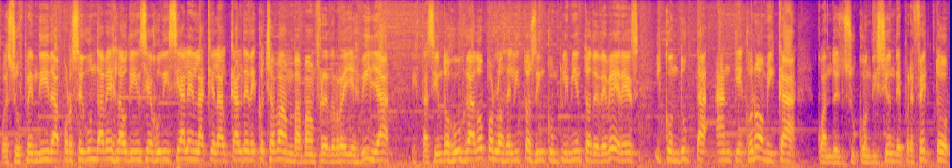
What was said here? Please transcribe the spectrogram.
Fue suspendida por segunda vez la audiencia judicial en la que el alcalde de Cochabamba, Manfred Reyes Villa, está siendo juzgado por los delitos de incumplimiento de deberes y conducta antieconómica, cuando en su condición de prefecto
